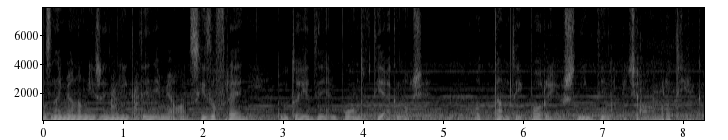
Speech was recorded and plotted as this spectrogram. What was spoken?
Oznajmiono mi, że nigdy nie miałam schizofrenii. Był to jedynie błąd w diagnozie. Od tamtej pory już nigdy nie widziałam Rotiego.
